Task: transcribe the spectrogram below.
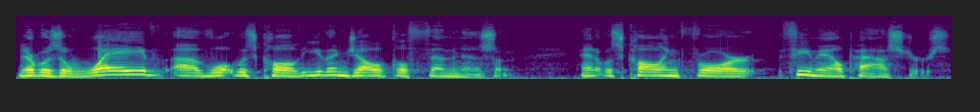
there was a wave of what was called evangelical feminism, and it was calling for female pastors.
